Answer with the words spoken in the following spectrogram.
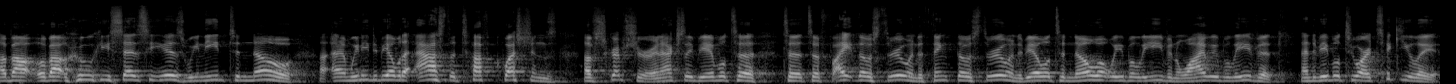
about, about who He says He is. We need to know, uh, and we need to be able to ask the tough questions of Scripture and actually be able to, to, to fight those through and to think those through and to be able to know what we believe and why we believe it and to be able to articulate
